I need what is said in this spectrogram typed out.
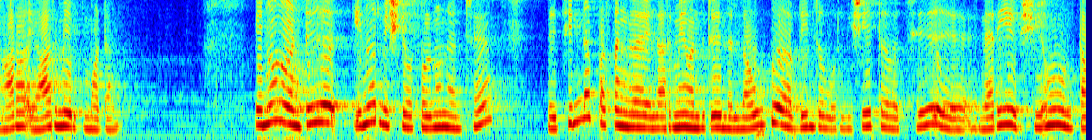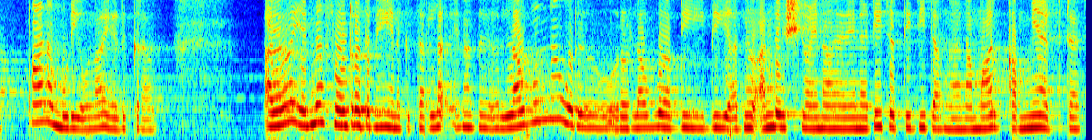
யாரா யாருமே இருக்க மாட்டாங்க. இன்னொன்று வந்துட்டு இன்னொரு விஷயம் சொல்லணும்னு நினச்சேன். இந்த சின்ன பசங்க எல்லாருமே வந்துட்டு இந்த லவ் அப்படின்ற ஒரு விஷயத்த வச்சு நிறைய விஷயம் தப்பான முடிவுலாம் எடுக்கிறாங்க. அதெல்லாம் என்ன சொல்கிறதுனே எனக்கு தெரில ஏன்னா அது லவ்னா ஒரு ஒரு லவ் அப்படி இப்படி அந்த அந்த விஷயம். என்ன என்னை டீச்சர் திட்டாங்க நான் மார்க் கம்மியாக எடுத்துட்டேன்.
